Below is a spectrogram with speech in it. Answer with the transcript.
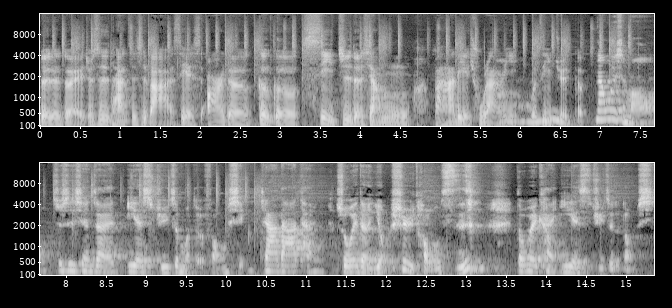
对对对，就是他只是把 CSR 的各个细致的项目把它列出来而已。我自己觉得。那为什么就是现在 ESG 这么的风行？现在大家谈所谓的永续投资，都会看 ESG 这个东西。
